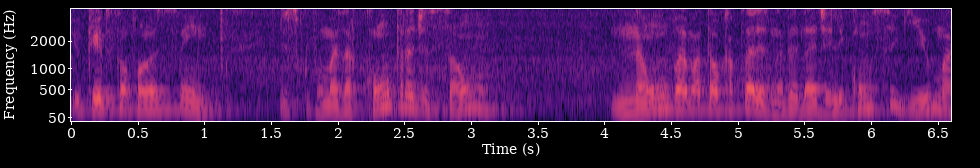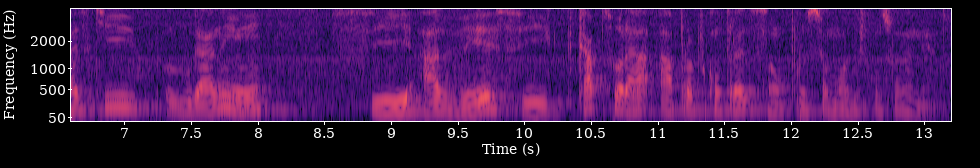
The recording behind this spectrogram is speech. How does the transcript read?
E o que eles estão falando é assim, desculpa, mas a contradição não vai matar o capitalismo. Na verdade, ele conseguiu mais que lugar nenhum se haver, se capturar a própria contradição para o seu modo de funcionamento.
